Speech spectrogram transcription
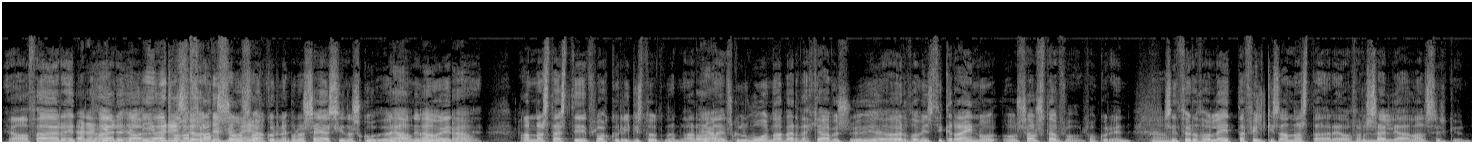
Já, það er einn af framsóðsflokkurinn er búin að segja sína skoðu, já, hann er nú einn annars stærsti flokkur ríkistofnarnar og þannig að við skulum vona að verða ekki af þessu. Það verður þá vinst í græn og, og sjálfstæðarflokkurinn sem þurfa þá að leita fylgis annar staðar eða að fara að mm. selja landsyrkjun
